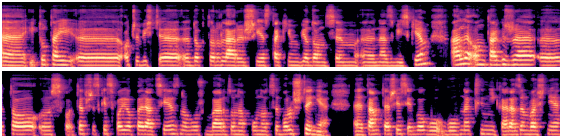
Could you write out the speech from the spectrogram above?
E, I tutaj e, oczywiście dr Larysz jest takim wiodącym e, nazwiskiem, ale on także to, te wszystkie swoje operacje znowuż bardzo na północy w Olsztynie. Tam też jest jego głó- główna klinika. Razem właśnie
